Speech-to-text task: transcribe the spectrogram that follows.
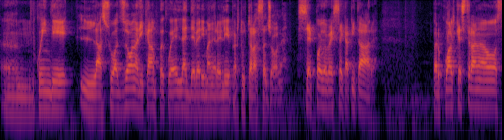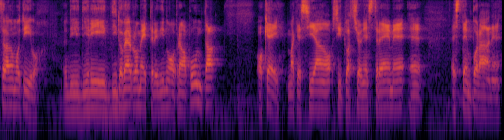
Um, quindi la sua zona di campo è quella e deve rimanere lì per tutta la stagione. Se poi dovesse capitare per qualche strano, strano motivo di, di, di doverlo mettere di nuovo prima punta, ok, ma che siano situazioni estreme. E, estemporanee,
